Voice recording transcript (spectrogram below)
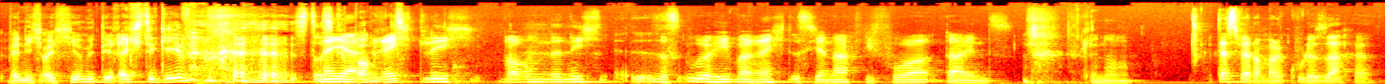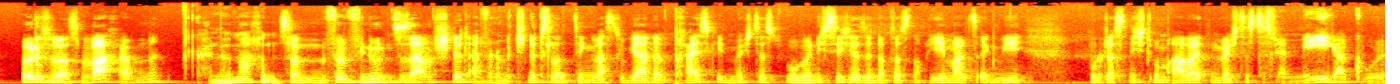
ich, wenn ich euch hiermit die Rechte gebe, ist das naja, gebombt. rechtlich, warum denn nicht? Das Urheberrecht ist ja nach wie vor deins. Genau. Das wäre doch mal eine coole Sache. Würdest du das machen, ne? Können wir machen. So einen 5-Minuten-Zusammenschnitt, einfach nur mit Schnipsel und Ding, was du gerne preisgeben möchtest, wo wir nicht sicher sind, ob das noch jemals irgendwie, wo du das nicht umarbeiten möchtest, das wäre mega cool.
